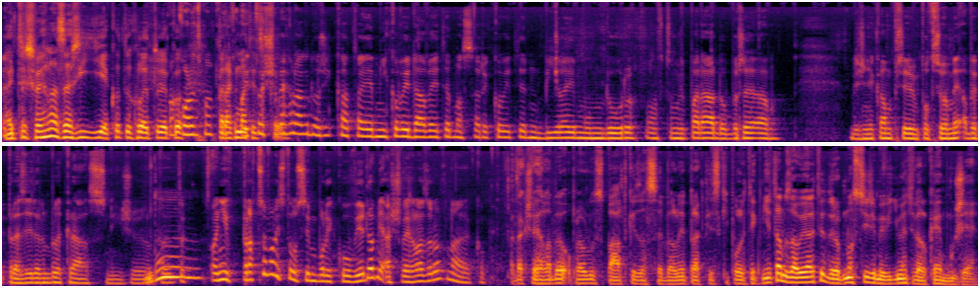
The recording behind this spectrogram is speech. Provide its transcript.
ať to Švehla zařídí jako tuhle tu jako No, konců, Je to pragmatickou. Švehla, kdo říká tajemníkovi, dávejte Masarykovi ten bílej mundur, on v tom vypadá dobře a když někam přijdeme, potřebujeme, aby prezident byl krásný. Že jo? No. To, tak oni pracovali s tou symbolikou vědomě a Švehla zrovna. Jako. A tak Švehla byl opravdu zpátky zase velmi praktický politik. Mě tam zaujaly ty drobnosti, že my vidíme ty velké muže,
